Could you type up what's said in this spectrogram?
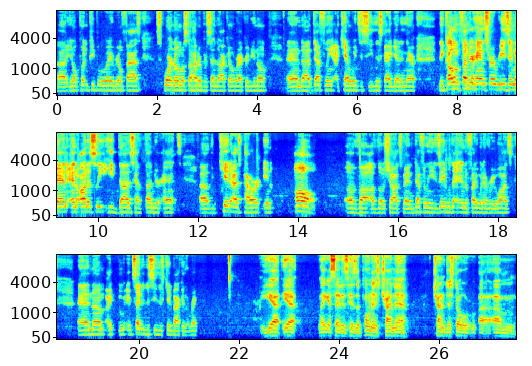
Uh, you know, putting people away real fast, sporting almost 100% knockout record. You know, and definitely, I can't wait to see this guy get in there. They call him Thunder Hands for a reason, man. And honestly, he does have thunder hands. the kid has power in all of uh, of those shots, man. Definitely is able to end a fight whenever he wants and um, I'm excited to see this kid back in the ring. Yeah, yeah. Like I said, his his opponent is trying to trying to just throw. Uh, um,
